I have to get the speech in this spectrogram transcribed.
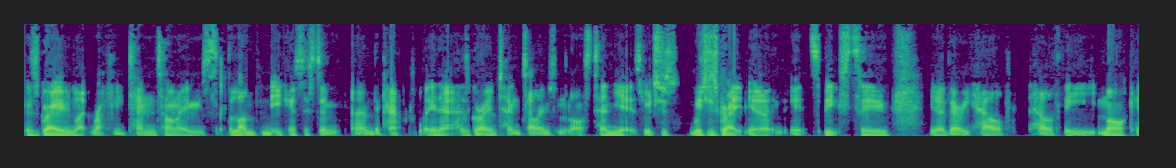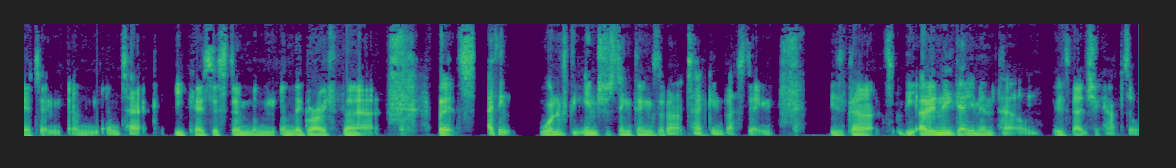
has grown like roughly ten times. The London ecosystem and the capital in it has grown ten times in the last ten years, which is which is great. You know, it speaks to you know very health healthy market and and, and tech ecosystem and, and the growth there. But I think one of the interesting things about tech investing is that the only game in town is venture capital.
